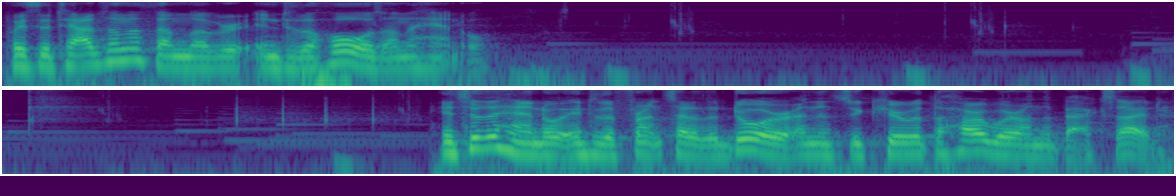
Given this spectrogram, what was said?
Place the tabs on the thumb lever into the holes on the handle. Insert the handle into the front side of the door and then secure with the hardware on the back side.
